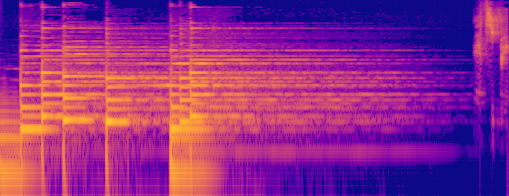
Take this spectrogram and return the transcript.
It's behind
